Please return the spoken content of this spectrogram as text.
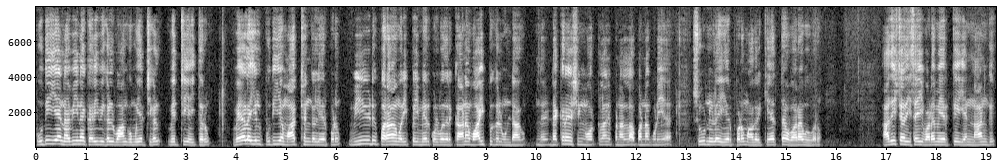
புதிய நவீன கருவிகள் வாங்கும் முயற்சிகள் வெற்றியை தரும். வேலையில் புதிய மாற்றங்கள் ஏற்படும். வீடு பராமரிப்பை மேற்கொள்வதற்கான வாய்ப்புகள் உண்டாகும். இந்த டெக்கரேஷன் ஒர்க்லாம் இப்போ நல்லா பண்ணக்கூடிய சூழ்நிலை ஏற்படும். அதற்கேற்ற வரவு வரும். அதிர்ஷ்ட திசை வடமேற்கு எண் நான்கு.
